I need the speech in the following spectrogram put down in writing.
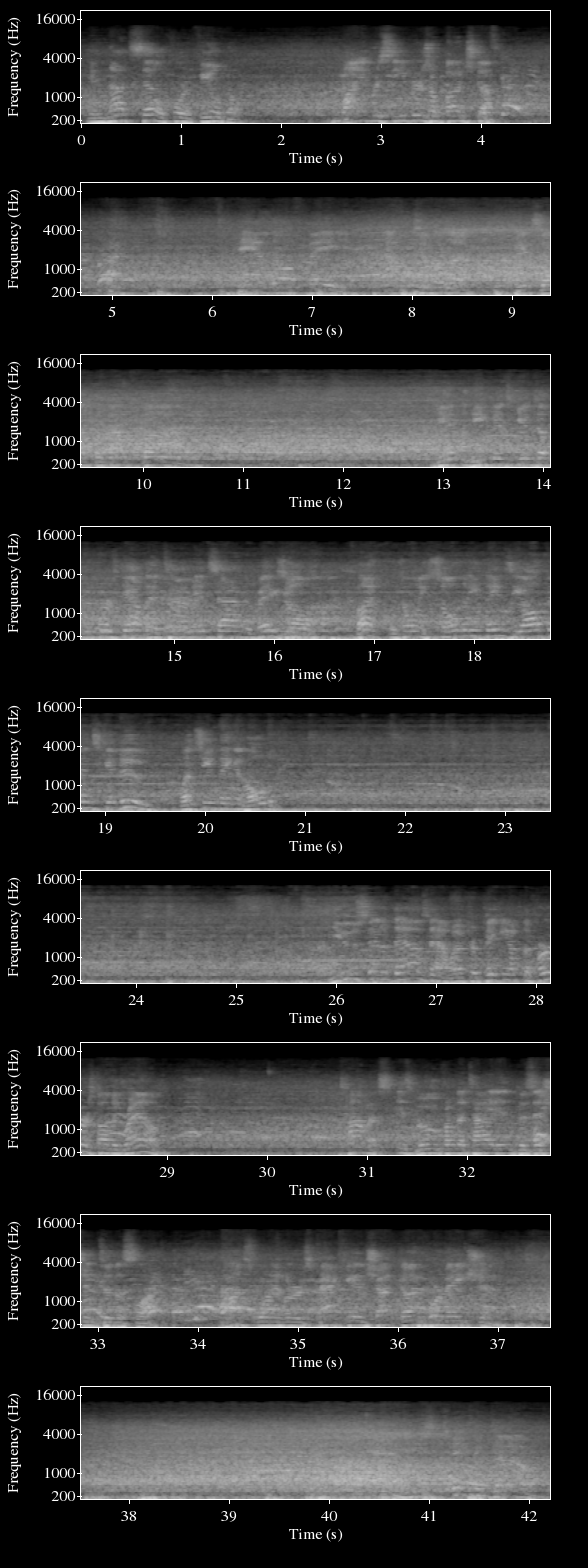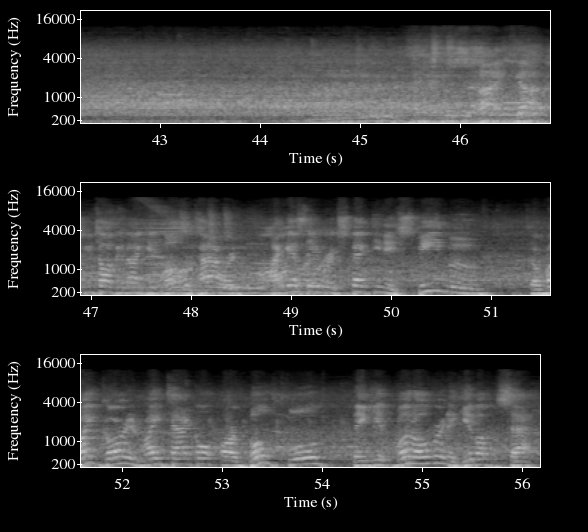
and not settle for a field in shotgun formation. He's taken down. My you talking about getting overpowered. I guess they were expecting a speed move. The right guard and right tackle are both pulled. They get run over and they give up a sack.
